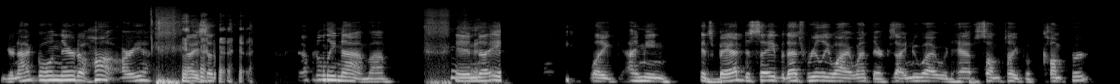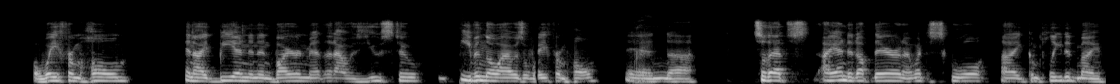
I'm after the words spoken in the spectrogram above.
"You're not going there to hunt, are you?" And I said, "Definitely not, mom." And uh, like, I mean, it's bad to say, but that's really why I went there because I knew I would have some type of comfort away from home and I'd be in an environment that I was used to, even though I was away from home. And uh, so that's, I ended up there and I went to school. I completed my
